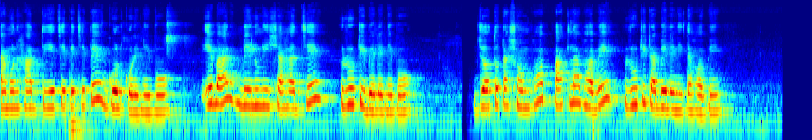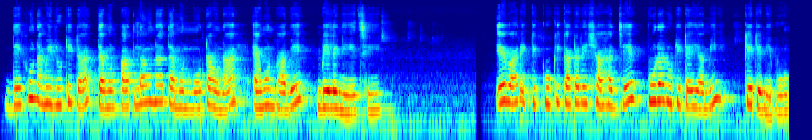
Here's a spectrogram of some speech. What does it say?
এমন হাত দিয়ে চেপে চেপে গোল করে নেব। এবার বেলুনির সাহায্যে রুটি বেলে নেব। যতটা সম্ভব পাতলাভাবে রুটিটা বেলে নিতে হবে। দেখুন আমি রুটিটা তেমন পাতলাও না, তেমন মোটাও না, এমনভাবে বেলে নিয়েছি। এবার একটি কুকি কাটারের সাহায্যে পুরা রুটিটাই আমি কেটে নেব।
